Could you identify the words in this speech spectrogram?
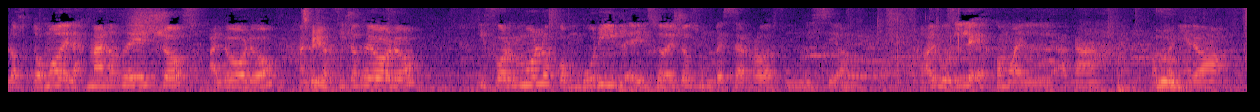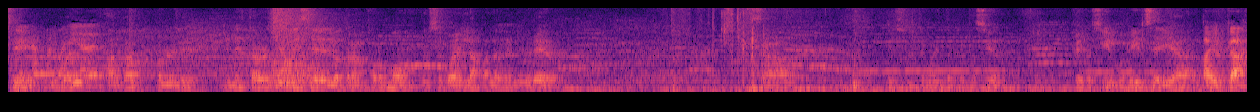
los tomó de las manos de ellos al oro, a Sí. los arcillos de oro, y formólo con buril e hizo de ellos un becerro de fundición. ¿No? El buril es como el, acá, el compañero Sí, de las igual manualidades. acá ponele, en esta versión dice lo transformó, no sé cuál es la palabra en hebreo. Quizá es un tema de interpretación. Pero sí, Buril sería. Baikaj.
